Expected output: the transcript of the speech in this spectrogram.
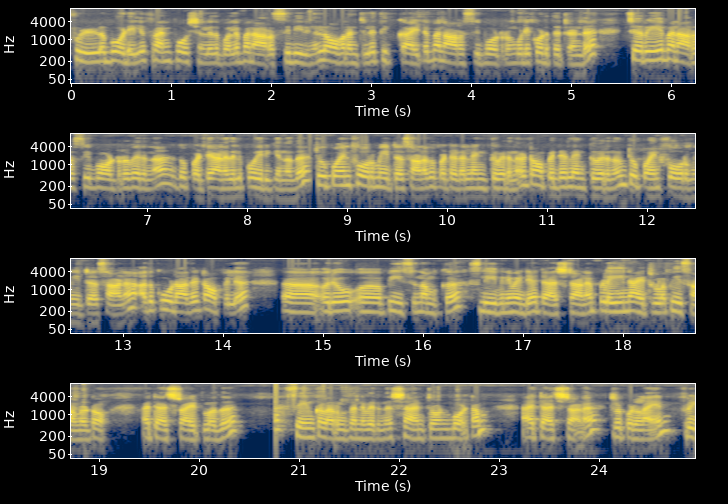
ഫുള്ള് ബോഡിയിൽ ഫ്രണ്ട് പോർഷനിൽ ഇതുപോലെ ബനാറസി വീവിങ് എൻഡിൽ തിക്കായിട്ട് ബനാറസി ബോർഡറും കൂടി കൊടുത്തിട്ടുണ്ട്. ചെറിയ ബനാറസി ബോർഡർ വരുന്ന ദുപ്പട്ടയാണ് ഇതിൽ പോയിരിക്കുന്നത്. ടു പോയിന്റ് ഫോർ മീറ്റേഴ്സ് ആണ് ദുപ്പട്ടയുടെ ലെങ്ത് വരുന്നത്. ടോപ്പിന്റെ ലെങ്ത് വരുന്നത് ടു പോയിന്റ് ഫോർ മീറ്റേഴ്സ് ആണ്. അത് കൂടാതെ ടോപ്പിൽ ഒരു പീസ് നമുക്ക് സ്ലീവിന് വേണ്ടി അറ്റാച്ച്ഡ് ആണ്. പ്ലെയിൻ ആയിട്ടുള്ള പീസാണ് കേട്ടോ അറ്റാച്ച്ഡ് ആയിട്ടുള്ളത്. സെയിം കളറിൽ തന്നെ വരുന്ന ഷാന്റോൺ ബോട്ടം അറ്റാച്ച്ഡ് ആണ്. ട്രിപ്പിൾ നയൻ ഫ്രീ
